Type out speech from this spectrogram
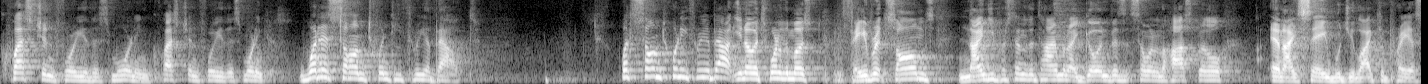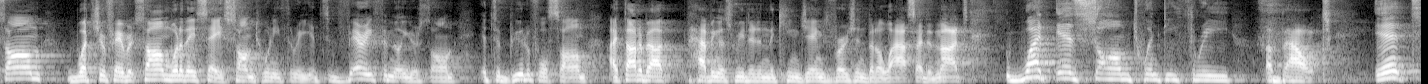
Question for you this morning, question for you this morning. What is Psalm 23 about? What's Psalm 23 about? You know, it's one of the most favorite Psalms. 90% of the time when I go and visit someone in the hospital and I say, Would you like to pray a Psalm? What's your favorite Psalm? What do they say? Psalm 23. It's a very familiar Psalm. It's a beautiful Psalm. I thought about having us read it in the King James Version, but alas, I did not. What is Psalm 23 about? It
